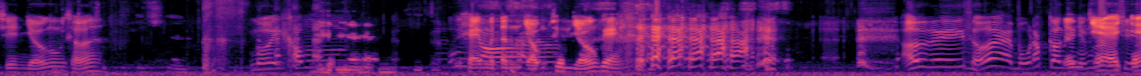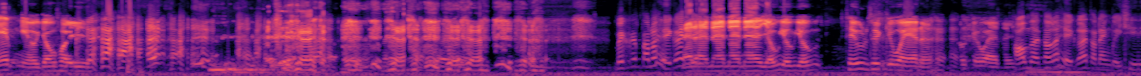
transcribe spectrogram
Xin dưỡng uống sữa. Người không khen mình tin dũng xin dưỡng khen ừ cái sữa bù đắp cân cho những người trẻ em nghèo châu phi mày tao nói thiệt á nè nè nè nè nè dũng dũng dũng. Thiếu thiếu cái que nè cái que không tao nói thiệt á tao đang bị suy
